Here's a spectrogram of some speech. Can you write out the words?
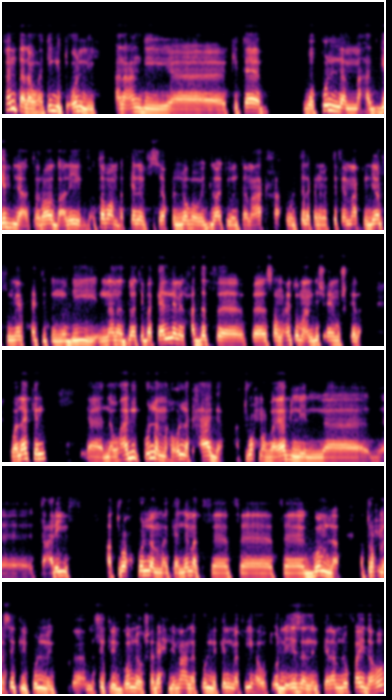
فأنت لو هتيجي تقول لي أنا عندي كتاب وكل لما هتجيب لي اعتراض عليه طبعا بتكلم في السياق اللغوي دلوقتي وأنت معاك حق قلت لك أنا متفق معاك مليار في المية في حتة إنه دي إن أنا دلوقتي بكلم الحداد في في صنعته ما عنديش أي مشكلة. ولكن آه، لو هاجي كل لما هقول لك حاجة هتروح مغير لي آه، التعريف هتروح كل لما أكلمك في في في جملة هتروح ماسك لي كل ماسك لي الجملة وشارح لي معنى كل كلمة فيها وتقول لي اذا الكلام له فايدة أهو.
